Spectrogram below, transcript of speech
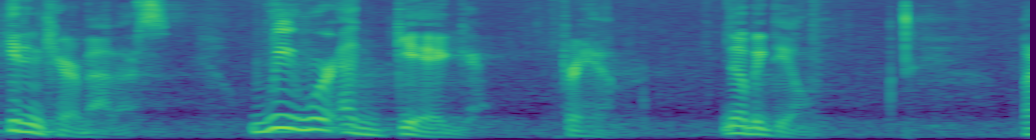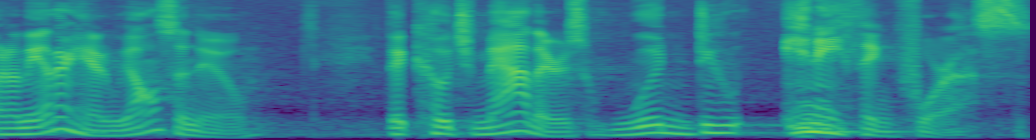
he didn't care about us. We were a gig for him. No big deal. But on the other hand, we also knew that Coach Mathers would do anything for us.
